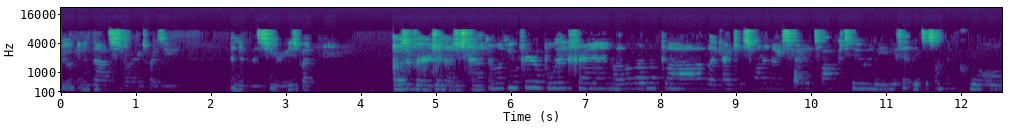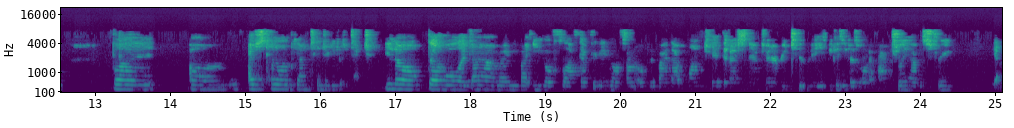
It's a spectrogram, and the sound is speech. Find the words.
we'll get into that story towards the end of the series, but I was a virgin, I was just kinda like, I'm looking for a boyfriend, blah blah blah blah blah. Like I just want a nice guy to talk to and maybe if it leads to something cool. But um, I just kind of want to be on Tinder to get attention. You know, the whole like, I have my, my ego fluffed after getting left unopened by that one kid that I Snapchat every two days because he doesn't want to actually have a streak. Yeah.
